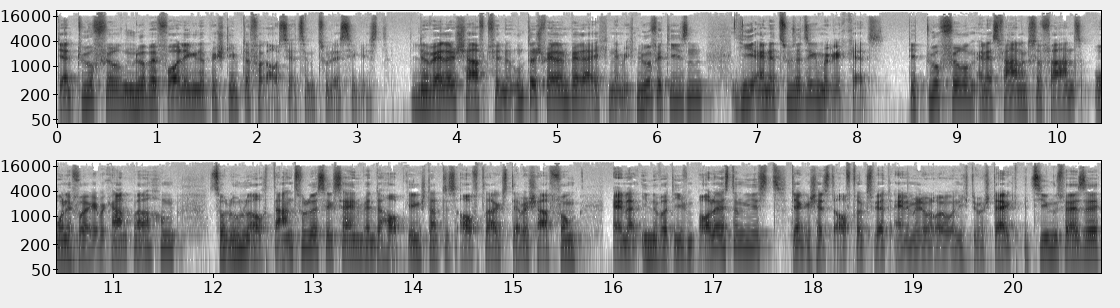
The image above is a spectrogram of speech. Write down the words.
deren Durchführung nur bei vorliegender bestimmter Voraussetzung zulässig ist. Die Novelle schafft für den Unterschwellenbereich, nämlich nur für diesen, hier eine zusätzliche Möglichkeit. Die Durchführung eines Verhandlungsverfahrens ohne vorherige Bekanntmachung soll nun auch dann zulässig sein, wenn der Hauptgegenstand des Auftrags der Beschaffung einer innovativen Bauleistung ist, deren geschätzter Auftragswert 1 Million Euro nicht übersteigt, beziehungsweise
